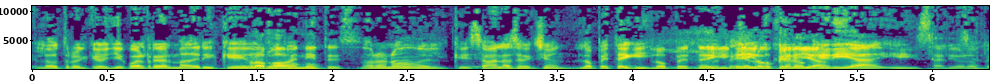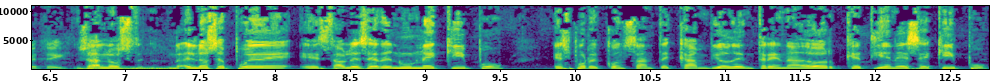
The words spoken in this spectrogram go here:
el otro, el que llegó al Real Madrid que Rafa duró poco. Benítez. No, no, no, el que estaba en la selección, Lopetegui. Lopetegui que dijo lo que lo quería. quería y salió Lopetegui. O sea, los- él no se puede establecer en un equipo, es por el constante cambio de entrenador que tiene ese equipo.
